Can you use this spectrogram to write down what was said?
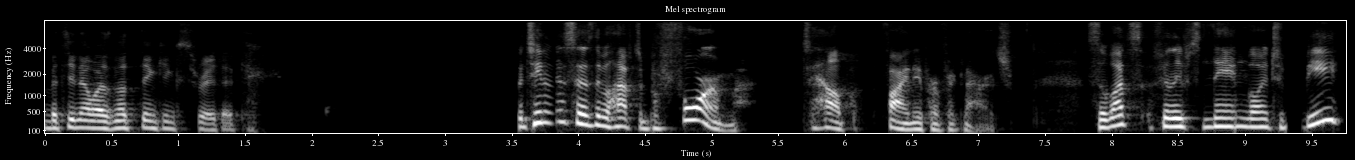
Bettina was not thinking straight. I think. Bettina says they will have to perform to help find a perfect marriage. So what's Felipe's name going to be?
